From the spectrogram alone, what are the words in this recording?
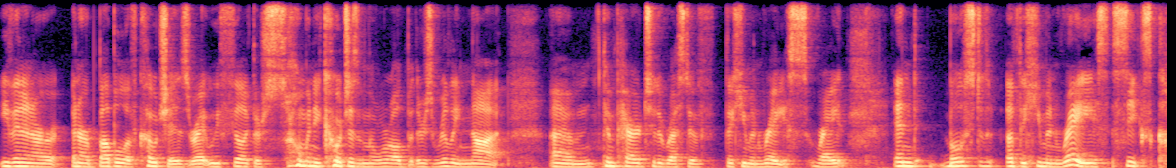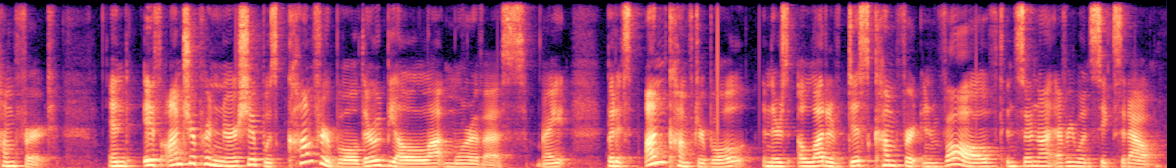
Even in our in our bubble of coaches, right? We feel like there's so many coaches in the world, but there's really not um, compared to the rest of the human race, right? And most of the human race seeks comfort. And if entrepreneurship was comfortable, there would be a lot more of us, right? But it's uncomfortable and there's a lot of discomfort involved, and so not everyone seeks it out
